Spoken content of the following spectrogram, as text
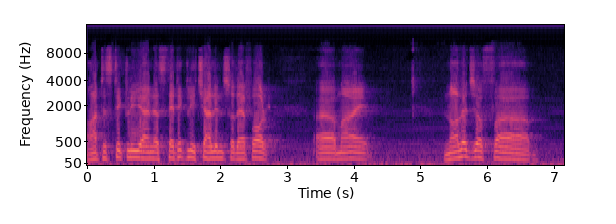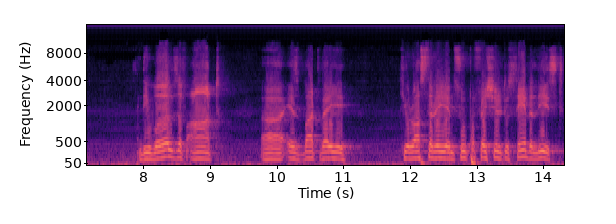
artistically and aesthetically challenged, so therefore uh, my knowledge of uh, the worlds of art uh, is but very cursory and superficial to say the least.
